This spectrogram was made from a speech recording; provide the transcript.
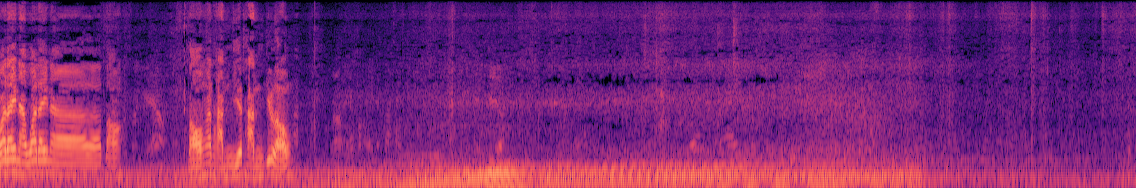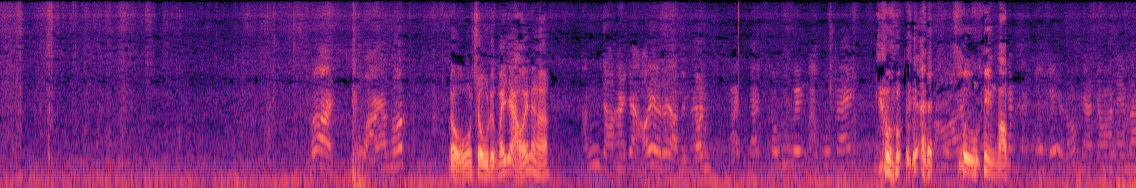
Qua đây nè qua đây nè toàn. Toàn hay thành với thành chứ lộn. Rồi, của bạn ăn hết. Đủ con su được mấy trái ổi nữa hả? Anh cho hai trái ổi đây là niềm tin. Chú nguyên bọc luôn đấy. Su su nguyên bọc cái rót ra cho anh em đó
